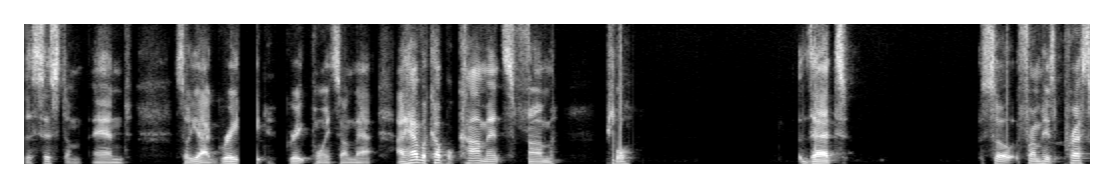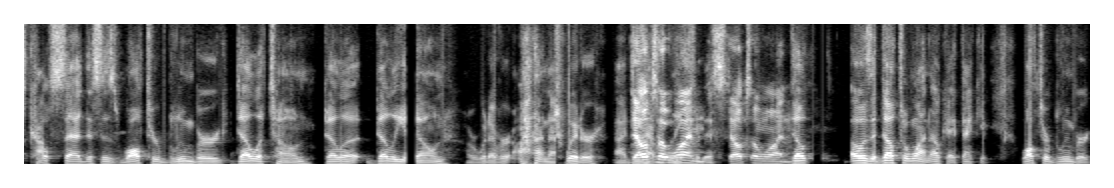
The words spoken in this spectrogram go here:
the system. And so, yeah, great, great points on that. I have a couple comments from people that so from his press conference said this is Walter Bloomberg Delatone Dela Deleone or whatever on Twitter. Delta One. Delta One. Del- oh, is it Delta One? Okay, thank you. Walter Bloomberg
